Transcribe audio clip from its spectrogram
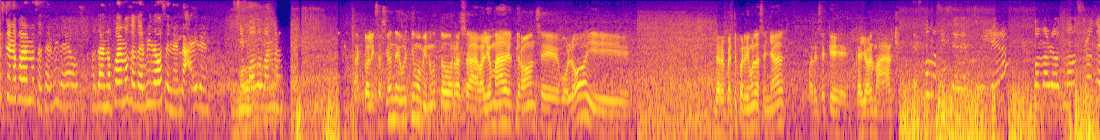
es que no podemos hacer videos. O sea, no podemos hacer videos en el aire. Ni modo, banda. Actualización de último minuto, raza. Valió madre el dron, se voló y de repente perdimos la señal. Parece que cayó al mar. Es como si se destruyera como los monstruos de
